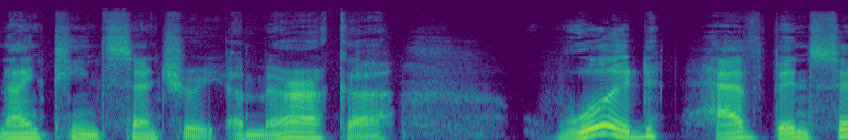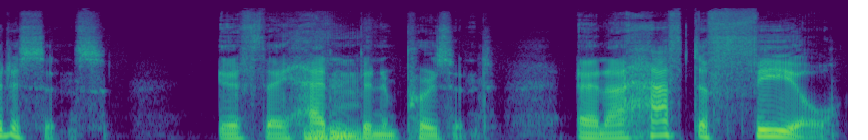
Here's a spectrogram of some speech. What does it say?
19th century America, would have been citizens if they hadn't mm-hmm. been imprisoned. And I have to feel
